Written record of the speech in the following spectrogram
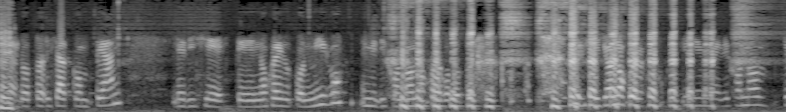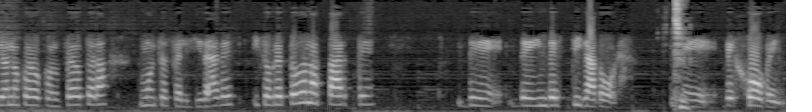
el doctor Isaac Compeán le dije, este, no juegue conmigo, y me dijo, no, no juego, doctora. le dije, yo no juego. Y me dijo, no, yo no juego con usted, doctora, muchas felicidades. Y sobre todo la parte de, de investigadora, de, de, joven.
